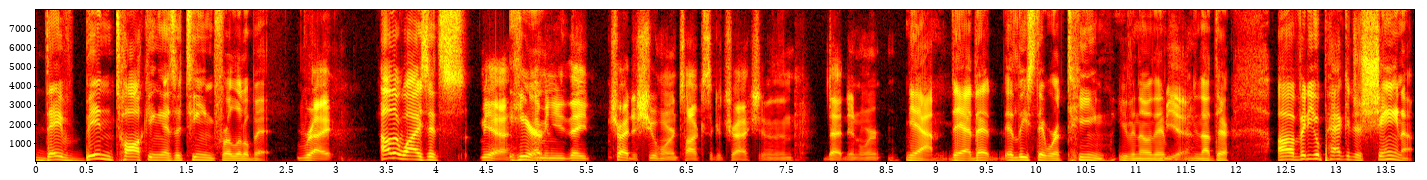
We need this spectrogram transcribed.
they've been talking as a team for a little bit. right. Otherwise, it's Yeah. Here. I mean, you, they tried to shoehorn toxic attraction, and that didn't work. yeah, yeah. That at least they were a team, even though they're Yeah. not there. Uh, video package of Shayna,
